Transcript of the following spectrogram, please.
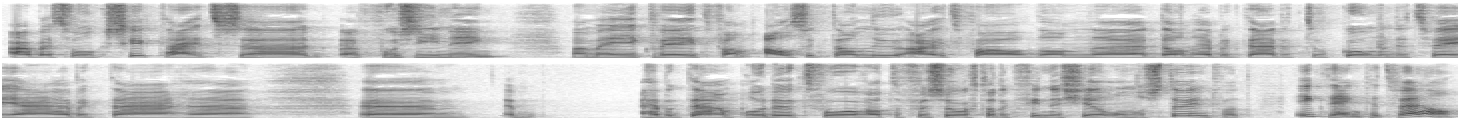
arbeidsongeschiktheidsvoorziening... waarmee ik weet van als ik dan nu uitval, dan, uh, dan heb ik daar de komende twee jaar... heb ik daar... Uh, um, heb ik daar een product voor wat ervoor zorgt dat ik financieel ondersteund word? Ik denk het wel.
